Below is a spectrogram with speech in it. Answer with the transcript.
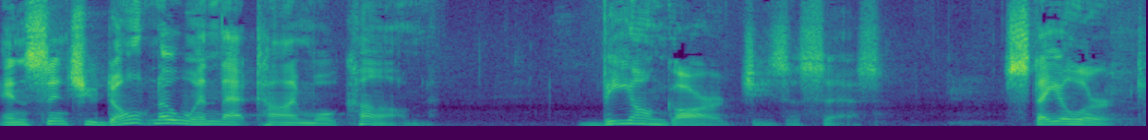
And since you don't know when that time will come, be on guard, Jesus says. Stay alert.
